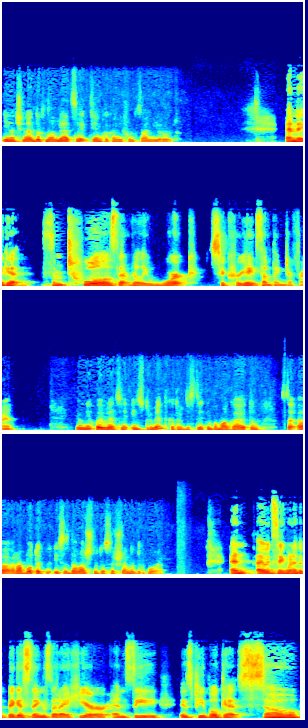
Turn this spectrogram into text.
И начинают вдохновляться тем, как они функционируют. And they get some tools that really work to create something different. И у них появляются инструменты, которые действительно помогают им работать и создавать что-то совершенно другое. And I would say one of the biggest things that I hear and see is people get so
